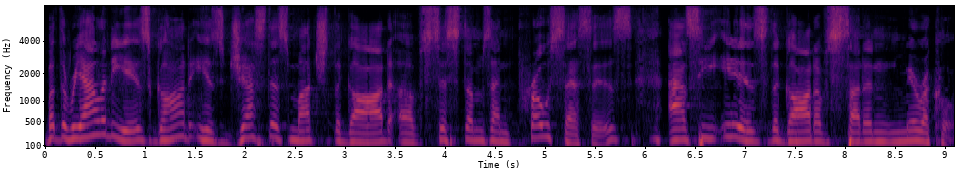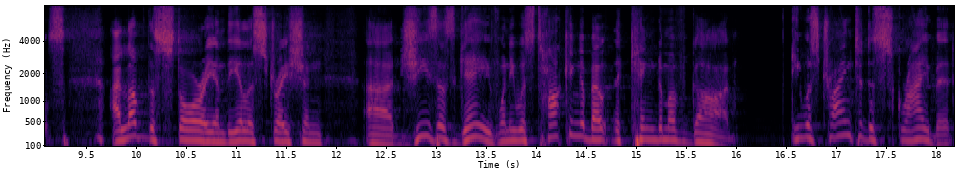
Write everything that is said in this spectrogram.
But the reality is, God is just as much the God of systems and processes as He is the God of sudden miracles. I love the story and the illustration uh, Jesus gave when he was talking about the kingdom of God. He was trying to describe it,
